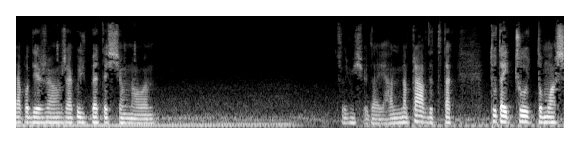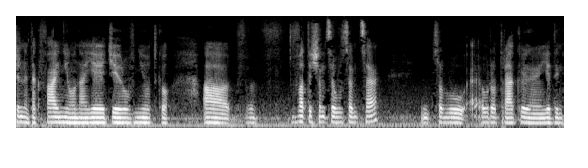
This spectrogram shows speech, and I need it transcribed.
Ja podejrzewam, że jakąś betę ściągnąłem. Coś mi się wydaje, ale naprawdę to tak... Tutaj czuć tą maszynę tak fajnie, ona jedzie równiutko. A w, w 2008 co był Eurotrack 1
